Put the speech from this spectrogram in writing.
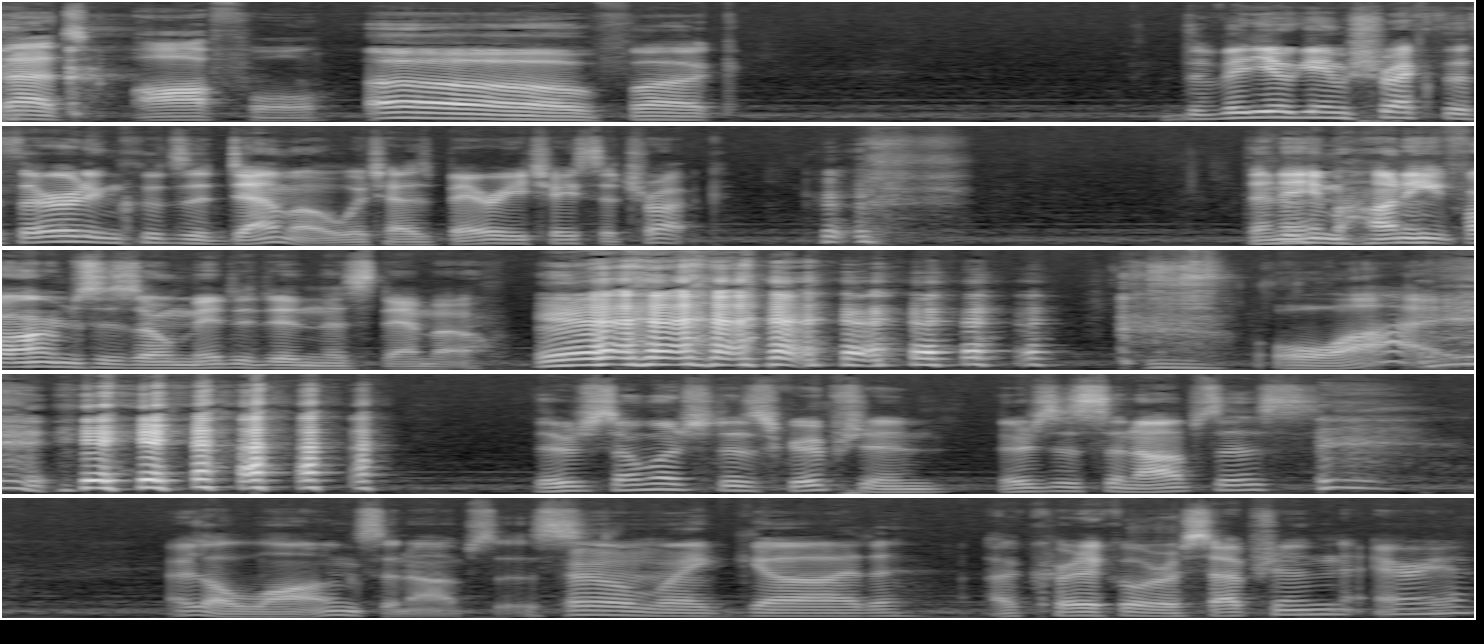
That's awful. Oh, fuck. The video game Shrek the Third includes a demo which has Barry chase a truck. The name Honey Farms is omitted in this demo. Why? There's so much description. There's a synopsis. There's a long synopsis. oh my god. A critical reception area.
